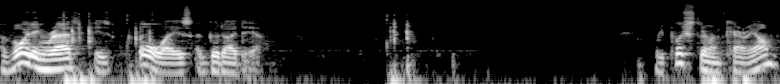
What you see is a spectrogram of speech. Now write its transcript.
Avoiding red is always a good idea. We push through and carry on.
